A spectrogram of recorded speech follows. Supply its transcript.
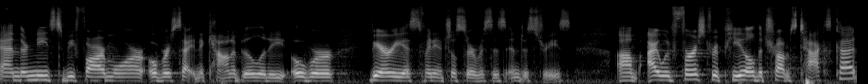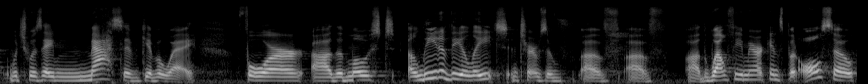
and there needs to be far more oversight and accountability over various financial services industries. Um, I would first repeal the Trump's tax cut, which was a massive giveaway for uh, the most elite of the elite in terms of, of, of uh, the wealthy Americans, but also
